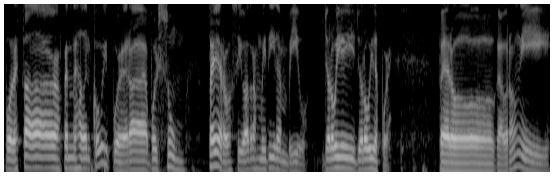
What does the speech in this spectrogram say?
por esta pendeja del COVID, pues era por Zoom. Pero se iba a transmitir en vivo. Yo lo vi, yo lo vi después. Pero, cabrón, y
